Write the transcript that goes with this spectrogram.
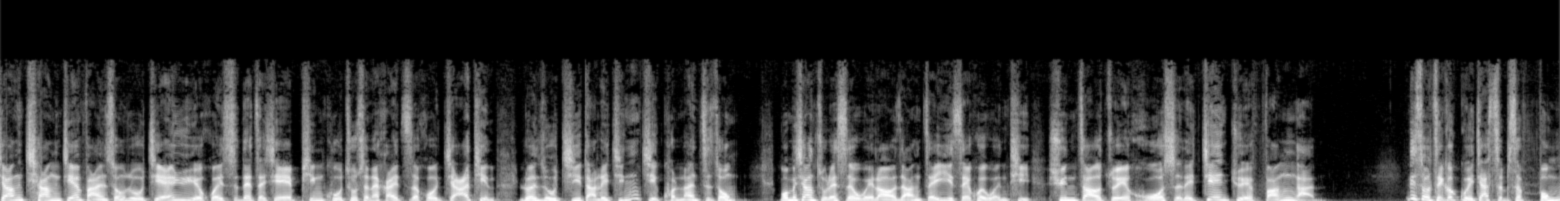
将强奸犯送入监狱，会使得这些贫苦出身的孩子和家庭沦入极大的经济困难之中。我们想做的是，为了让这一社会问题寻找最合适的解决方案。你说这个国家是不是疯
